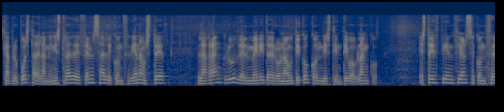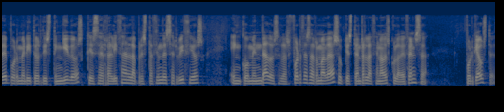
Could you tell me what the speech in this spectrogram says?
que a propuesta de la ministra de Defensa le concedían a usted la Gran Cruz del Mérito Aeronáutico con distintivo blanco. Esta distinción se concede por méritos distinguidos que se realizan en la prestación de servicios encomendados a las Fuerzas Armadas o que estén relacionados con la defensa. ¿Por qué a usted?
